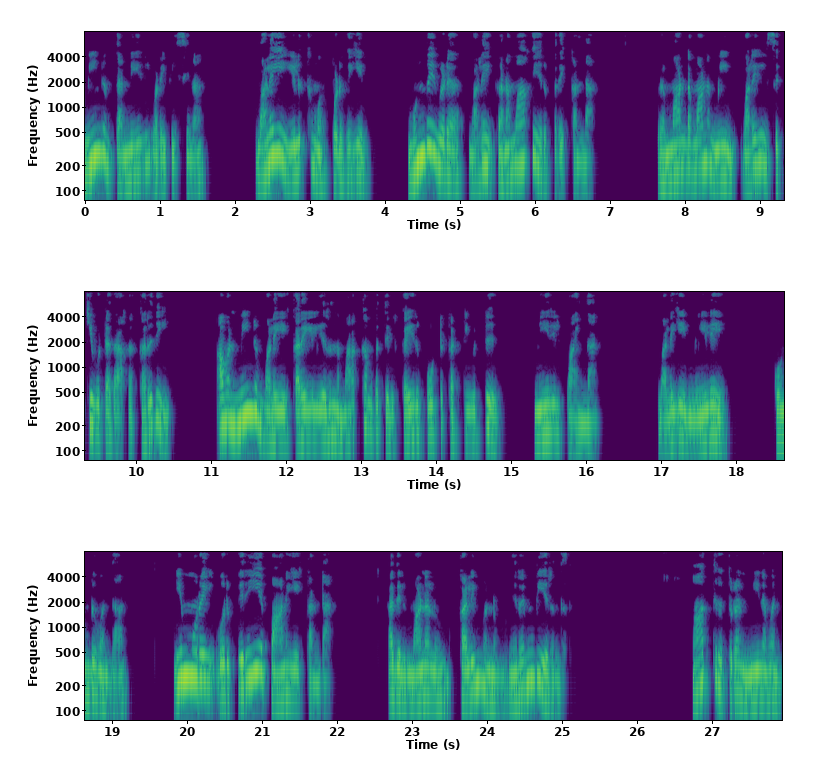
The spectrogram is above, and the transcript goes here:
மீண்டும் தண்ணீரில் வலை வீசினான். வலையை இழுக்க முற்படுகையில் முன்பை விட வலை கனமாக இருப்பதைக் கண்டான். பிரம்மாண்டமான மீன் வலையில் சிக்கிவிட்டதாக கருதி அவன் மீண்டும் வலையை கரையில் இருந்த மரக்கம்பத்தில் கயிறு போட்டு கட்டிவிட்டு நீரில் பாய்ந்தான். வலையை மேலே கொண்டு வந்தான். இம்முறை ஒரு பெரிய பானையைக் கண்டான். அதில் மணலும் களிமண்ணும் நிரம்பி இருந்தது. ஆத்திரத்துடன் மீனவன்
